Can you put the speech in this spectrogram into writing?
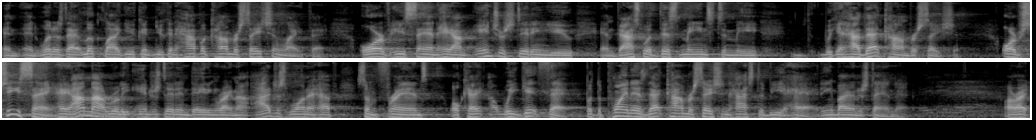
and, and what does that look like? You can you can have a conversation like that. Or if he's saying, "Hey, I'm interested in you, and that's what this means to me," we can have that conversation. Or if she's saying, hey, I'm not really interested in dating right now, I just want to have some friends, okay, uh, we get that. But the point is that conversation has to be had. Anybody understand that? All right,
